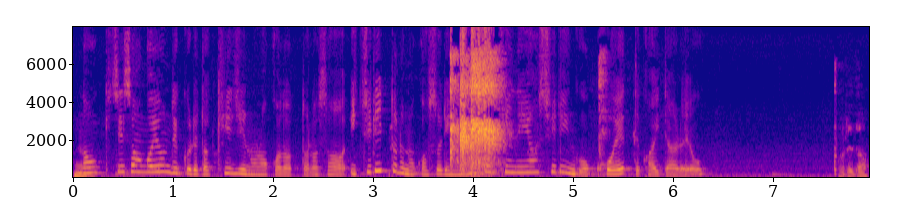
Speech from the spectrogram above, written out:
直吉さんが読んでくれた記事の中だったらさ1リットルのガソリン200ケニアシリングを超えって書いてあるよ。どれだ？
